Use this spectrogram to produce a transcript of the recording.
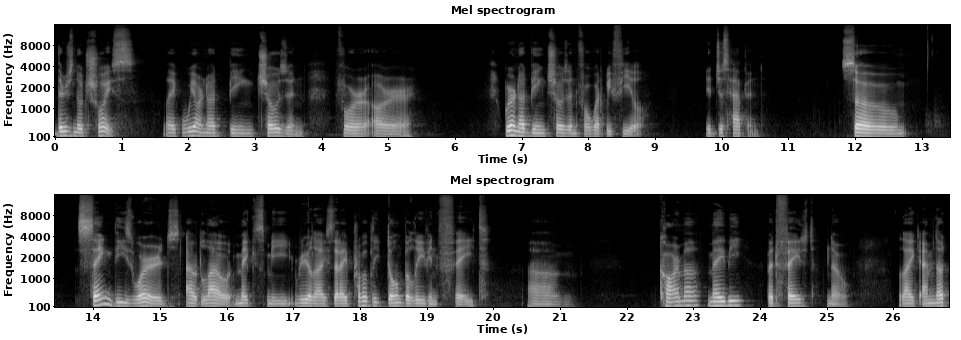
there's no choice Like, we are not being chosen for our. We're not being chosen for what we feel. It just happened. So, saying these words out loud makes me realize that I probably don't believe in fate. Um, karma, maybe, but fate, no. Like, I'm not.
